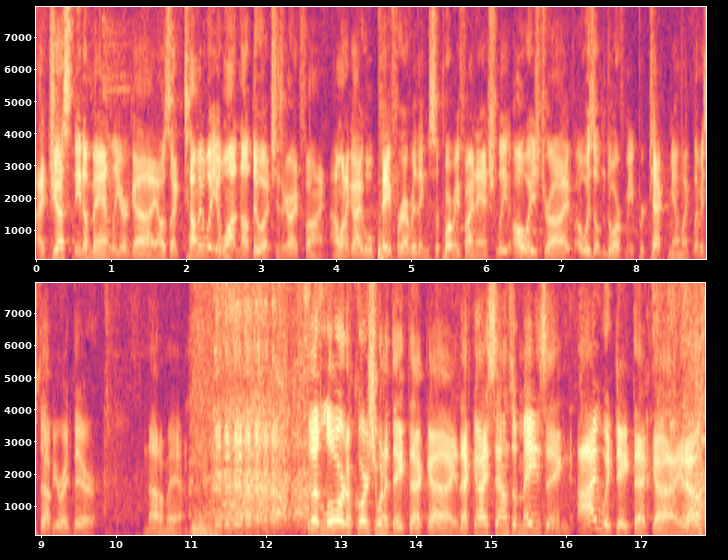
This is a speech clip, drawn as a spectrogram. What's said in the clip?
I just need a manlier guy. I was like, Tell me what you want and I'll do it. She's like, All right, fine. I want a guy who will pay for everything, support me financially, always drive, always open the door for me, protect me. I'm like, Let me stop you right there. Not a man. Good lord, of course you want to date that guy. That guy sounds amazing. I would date that guy, you know?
